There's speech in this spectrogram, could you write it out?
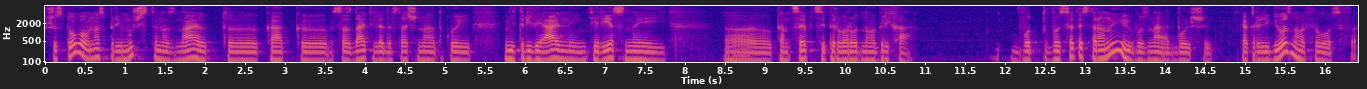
Шестого у нас преимущественно знают э, как э, создателя достаточно такой нетривиальной, интересной концепции первородного греха. Вот с этой стороны его знают больше как религиозного философа,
